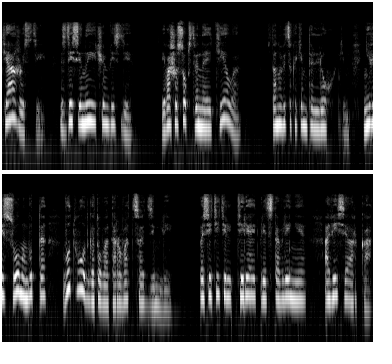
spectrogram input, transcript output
тяжести здесь иные, чем везде, и ваше собственное тело — становится каким-то легким, невесомым, будто вот-вот готово оторваться от земли. Посетитель теряет представление о весе аркад,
